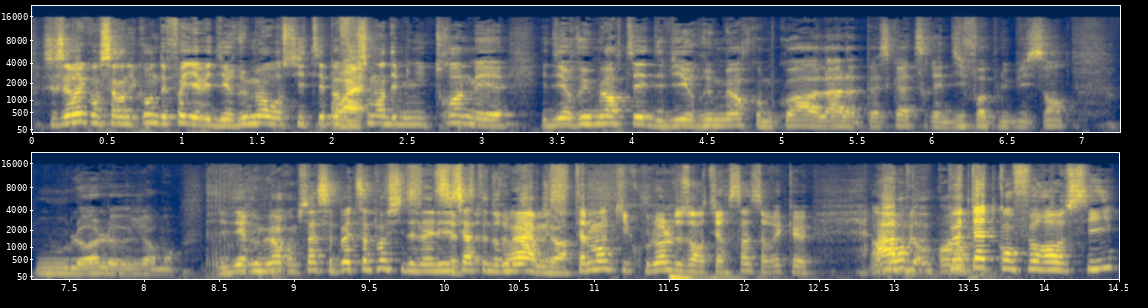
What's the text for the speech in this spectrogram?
Parce que c'est vrai qu'on s'est rendu compte, des fois, il y avait des rumeurs aussi, c'est pas Ouais. forcément des minutes troll, mais il y a des rumeurs, tu des vieilles rumeurs comme quoi, là, la PS4 serait 10 fois plus puissante, ou lol, euh, genre bon. Il y a des rumeurs comme ça, ça peut être sympa aussi d'analyser C'est- certaines ouais, rumeurs, mais tu vois. c'est tellement qui coulole de sortir ça, c'est vrai que. Ah, Ah, peut-être qu'on fera aussi.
